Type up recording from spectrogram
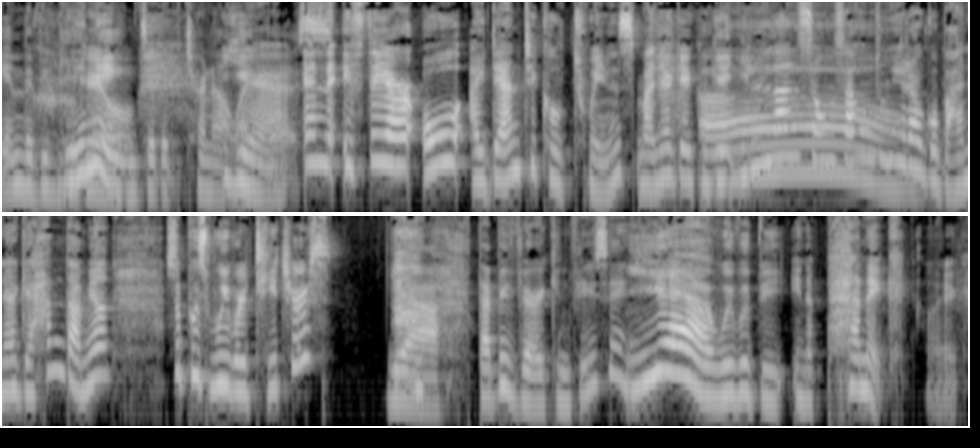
in the beginning 그러게요. did it turn out like Yeah. this? And if they are all identical twins, 만약에 그게 Oh. 일란성 쌍둥이라고 만약에 한다면, suppose we were teachers? yeah, that'd be very confusing. Yeah, we would be in a panic. Like,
